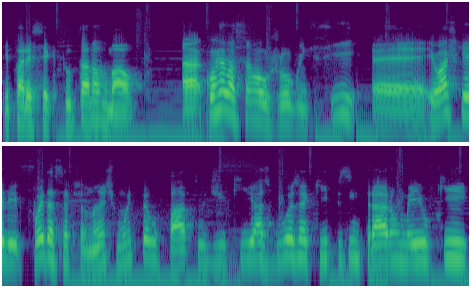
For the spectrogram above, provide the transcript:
e parecer que tudo está normal. Ah, com relação ao jogo em si, é, eu acho que ele foi decepcionante muito pelo fato de que as duas equipes entraram meio que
